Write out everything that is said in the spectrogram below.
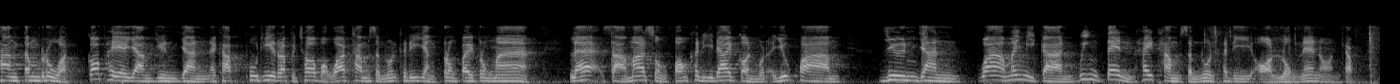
ทางตำรวจก็พยายามยืนยันนะครับ ผู้ที่รับผิดชอบบอกว่าทำสำนวนคดีอย่างตรงไปตรงมา และสามารถส่งฟ้องคดีได้ก่อนหมดอายุความ ยืนยันว่าไม่มีการวิ่งเต้นให้ทำสำนวนคดีอ่อนลงแน่นอนครับค่ะ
